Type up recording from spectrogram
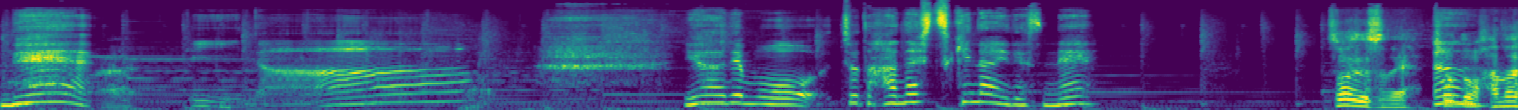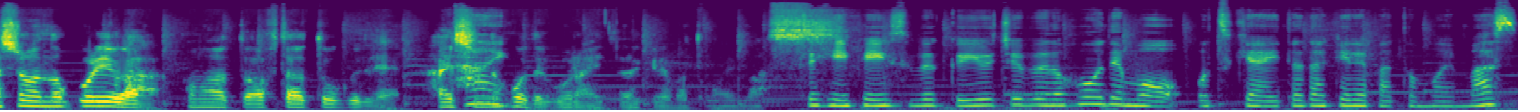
ねはい。えいいなあ。いやでもちょっと話尽きないですねそうですね。うん。ちょっと話の残りは、この後アフタートークで配信の方でご覧いただければと思います。ぜひ Facebook、YouTube の方でもお付き合いいただければと思います。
